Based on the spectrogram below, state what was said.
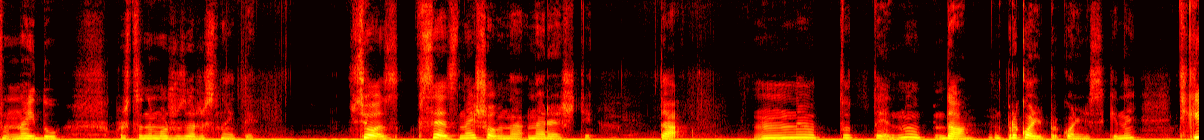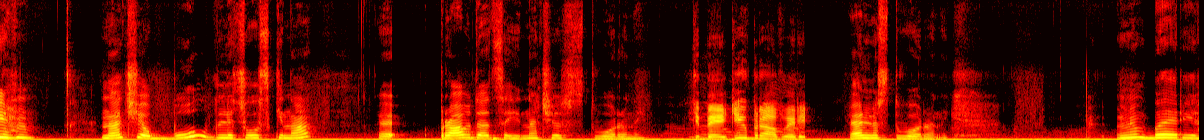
знайду. Просто не можу зараз знайти. Все, все знайшов на, нарешті. Так. Ну, тут, ну, да, прикольні, прикольні скіни. Тільки, наче бул для цього скіна, е, правда, цей наче створений. деяких бравлерів. Реально створений. Ну, Беррі.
